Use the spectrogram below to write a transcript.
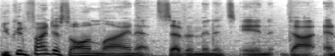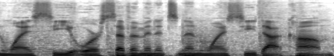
You can find us online at 7minutesin.nyc or 7minutesinnyc.com.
